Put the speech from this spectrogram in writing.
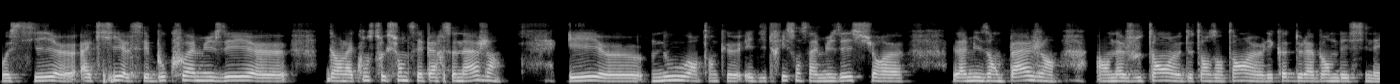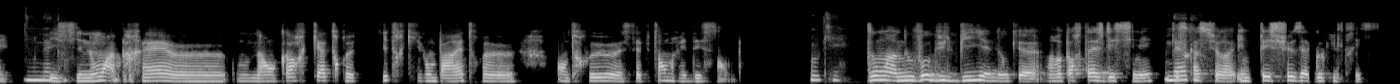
aussi, euh, à qui elle s'est beaucoup amusée euh, dans la construction de ses personnages. Et nous, en tant qu'éditrice, on s'amusait sur la mise en page en ajoutant de temps en temps les codes de la bande dessinée. Et sinon, après, on a encore quatre titres qui vont paraître entre septembre et décembre. Ok dont un nouveau Bulbi, donc euh, un reportage dessiné qui sera sur euh, une pêcheuse algocultrice.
